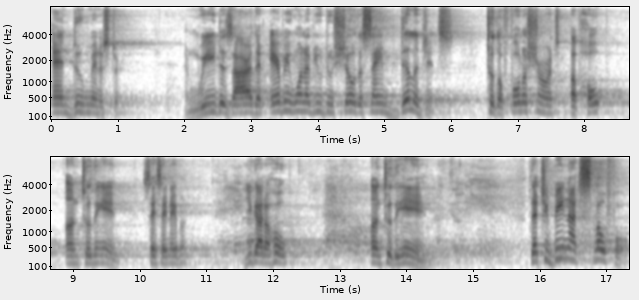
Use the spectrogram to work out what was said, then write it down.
and do minister. And we desire that every one of you do show the same diligence to the full assurance of hope unto the end. Say, say, neighbor, you got a hope unto the end that you be not slowful,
